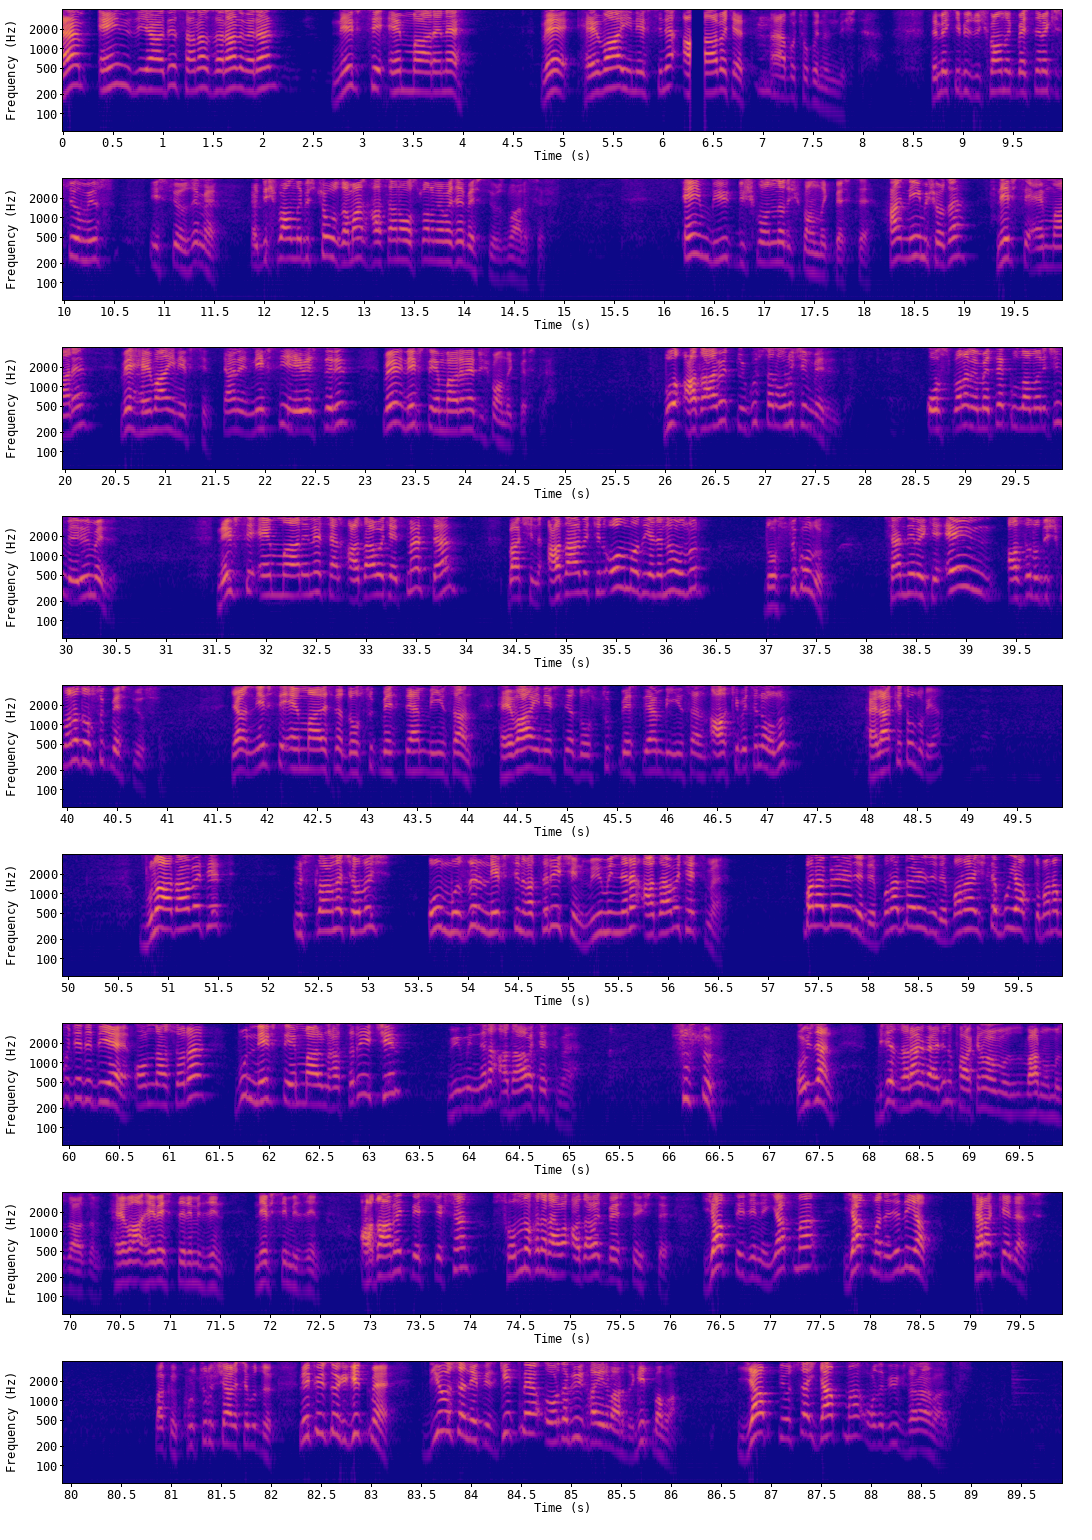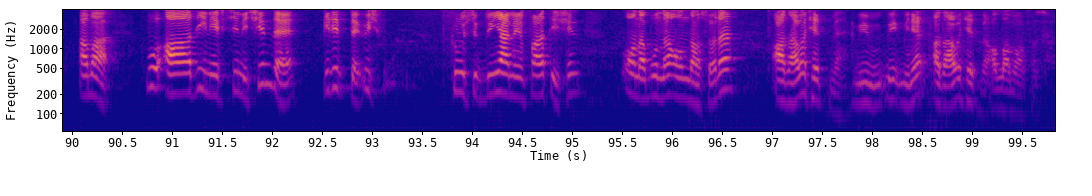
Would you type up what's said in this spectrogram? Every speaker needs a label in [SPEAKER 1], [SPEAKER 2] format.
[SPEAKER 1] hem en ziyade sana zarar veren nefsi emmarene ve hevai nefsine davet et. Ha, bu çok önemli işte. Demek ki biz düşmanlık beslemek istiyor muyuz? İstiyoruz değil mi? E, düşmanlığı biz çoğu zaman Hasan, Osman'ı, Mehmet'e besliyoruz maalesef. En büyük düşmanına düşmanlık beste. Ha neymiş o da? Nefsi emmare ve hevai nefsin. Yani nefsi heveslerin ve nefsi emmarene düşmanlık besle. Bu adalet duygusu sana onun için verildi. Osman'a Mehmet'e kullanman için verilmedi. Nefsi emmarene sen adavet etmezsen bak şimdi adavetin olmadığı yerde ne olur? Dostluk olur. Sen demek ki en azılı düşmana dostluk besliyorsun. Ya nefsi emmaresine dostluk besleyen bir insan, hevai nefsine dostluk besleyen bir insanın akıbeti ne olur? Felaket olur ya. Buna adavet et. ıslahına çalış. O mızır nefsin hatırı için müminlere adavet etme. Bana böyle dedi, buna böyle dedi, bana işte bu yaptı, bana bu dedi diye. Ondan sonra bu nefsi emmarenin hatırı için müminlere adavet etme. Sustur. O yüzden bize zarar verdiğinin farkına varmamız, varmamız lazım. Heva, heveslerimizin, nefsimizin. Adavet besleyeceksen sonuna kadar adavet besle işte. Yap dediğini yapma, yapma dediğini yap. Terakki edersin. Bakın kurtuluş çaresi budur. Nefis diyor ki gitme. Diyorsa nefis gitme orada büyük hayır vardır. Git baba. Yap diyorsa yapma orada büyük zarar vardır. Ama bu adi nefsin için de gidip de üç kuruşluk dünya menfaati için ona buna ondan sonra adavet etme. Mü- Mümine adavet etme. Allah muhafaza.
